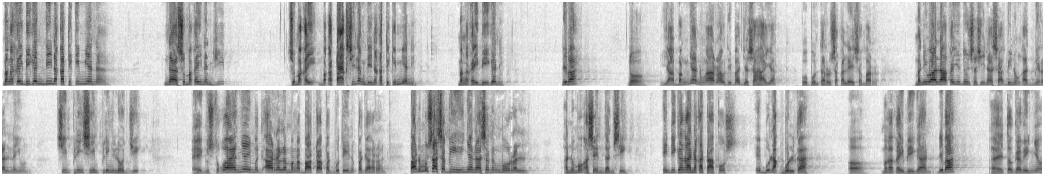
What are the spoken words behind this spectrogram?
Mga kaibigan, hindi nakatikim yan na, na sumakay ng jeep. Sumakay, baka taxi lang, hindi nakatikim yan eh. Mga kaibigan eh. Di ba? No, yabang niya nung araw, di ba? Diyan sa Hayat. Pupunta ro sa Kalesa Bar. Maniwala kayo dun sa sinasabi ng admiral na yun. Simpleng-simpleng logic. Eh, gusto ko niya eh, mag-aral ang mga bata, pagbuti ng pag-aral. Paano mo sasabihin niya, nasa ng moral, ano mo, ascendancy? Hindi ka nga nakatapos. Eh, bulakbul ka. Oh, mga kaibigan. Di ba? Eh, ito gawin nyo.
